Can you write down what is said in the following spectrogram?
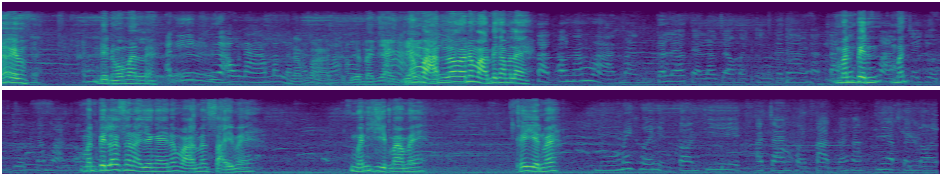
นะเอ็ม เด็ดหัวมันเลย อันนี้คือเอาน้ำมันเหรอคะน้ำหวานรือเดี๋ยวมันแยกใช่เย็น้ำหวานแล้วเอาน้ำหวานไปทำอะไร ตัดเอาน้ำหวานมันก็แล้วแต่เราจะเอามากินก็ได้ค่ะแต่มันเป็นำหวามัน จะหยดหยดน้ำหวานออกมันเป็นลักษณะยังไงน้ำหวานมันใสไหม เหมือนหีบมาไหม เคยเห็นไหม หนูไม่เคยเห็นตอนที่อาจารย์เขาตัดนะคะ เนี่ยเป็นรอย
